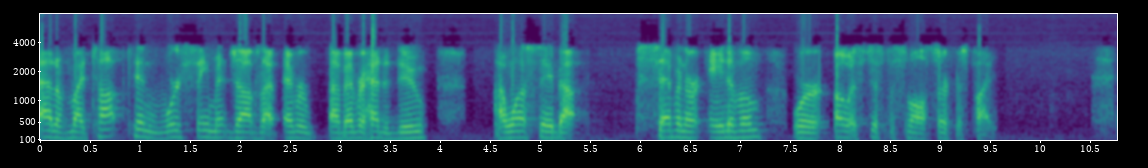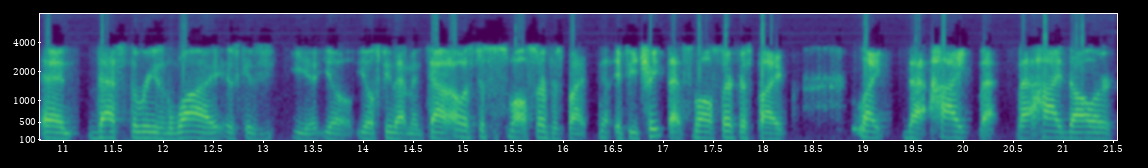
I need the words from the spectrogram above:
out of my top ten worst cement jobs I've ever I've ever had to do, I want to say about seven or eight of them were oh it's just a small surface pipe, and that's the reason why is because you, you'll you'll see that mentality oh it's just a small surface pipe. If you treat that small surface pipe like that high that that high dollar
